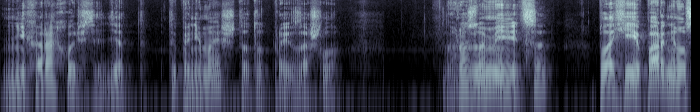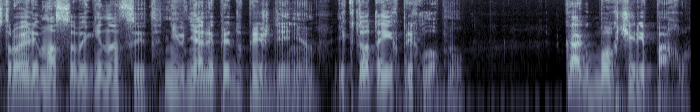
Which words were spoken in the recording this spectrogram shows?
«Не хорохорься, дед. Ты понимаешь, что тут произошло?» Разумеется. Плохие парни устроили массовый геноцид, не вняли предупреждением, и кто-то их прихлопнул. Как бог черепаху.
